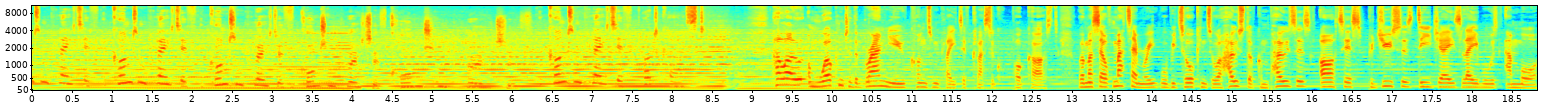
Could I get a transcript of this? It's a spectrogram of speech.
contemplative, contemplative, Contemplative, contemplative, contemplative. the contemplative podcast. Hello and welcome to the brand new Contemplative Classical podcast, where myself, Matt Emery, will be talking to a host of composers, artists, producers, DJs, labels, and more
